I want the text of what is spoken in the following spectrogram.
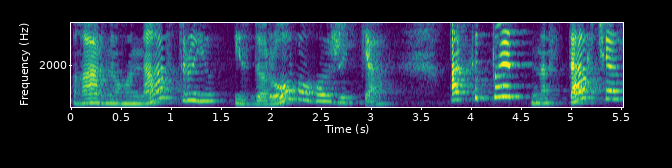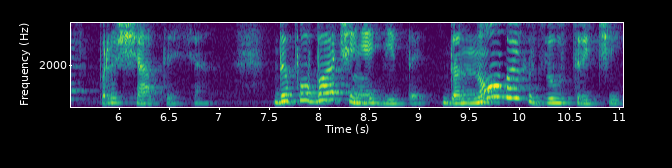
гарного настрою і здорового життя. А тепер настав час прощатися. До побачення, діти, до нових зустрічей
